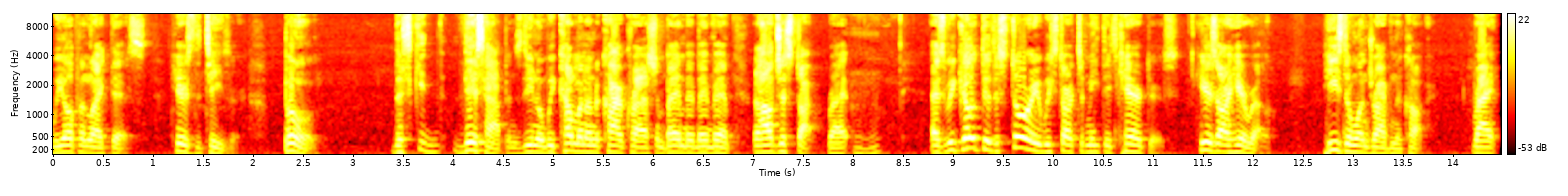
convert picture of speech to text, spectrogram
We open like this. Here's the teaser. Boom. This, this happens. You know, we come in on a car crash and bam, bam, bam, bam. And I'll just start, right? Mm-hmm. As we go through the story, we start to meet these characters. Here's our hero. He's the one driving the car, right?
